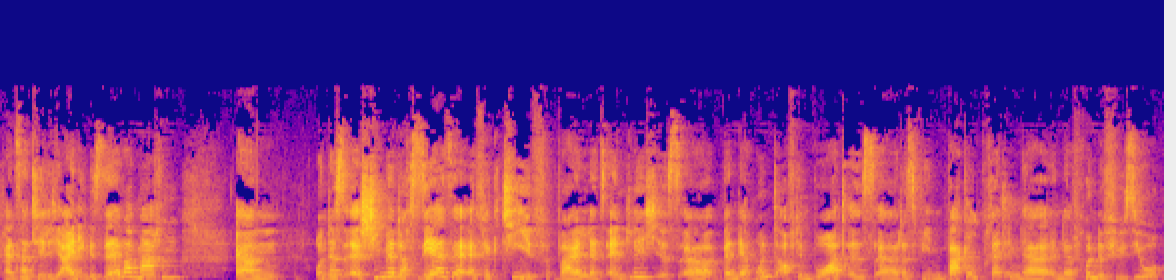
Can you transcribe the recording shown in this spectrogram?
kannst natürlich einiges selber machen. Ähm, und das erschien mir doch sehr, sehr effektiv, weil letztendlich ist, äh, wenn der Hund auf dem Board ist, äh, das wie ein Wackelbrett in der, in der Hundephysio.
